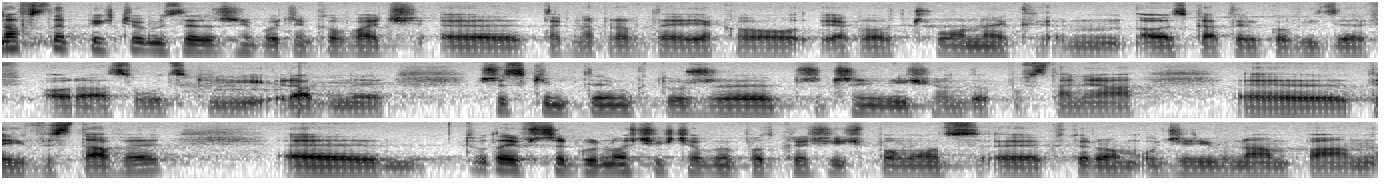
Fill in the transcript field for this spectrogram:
Na wstępie chciałbym serdecznie podziękować e, tak naprawdę jako, jako członek OSK Tylko Widzew oraz łódzki radny wszystkim tym, którzy przyczynili się do powstania e, tej wystawy. E, Tutaj w szczególności chciałbym podkreślić pomoc, którą udzielił nam pan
